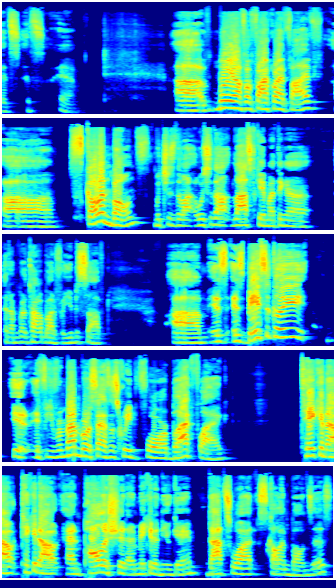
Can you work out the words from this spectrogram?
it's it's yeah. Uh, moving on from Far Cry Five, uh, Skull and Bones, which is the which is the last game I think uh, that I'm going to talk about for Ubisoft, um, is is basically if you remember Assassin's Creed 4 Black Flag, take it out, take it out, and polish it and make it a new game. That's what Skull and Bones is,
